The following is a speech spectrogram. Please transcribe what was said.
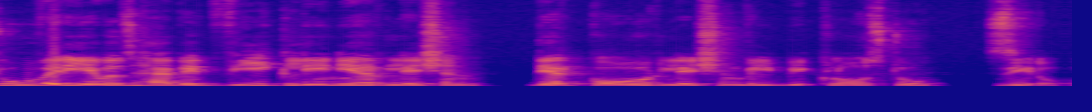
two variables have a weak linear relation, their correlation will be close to 0.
